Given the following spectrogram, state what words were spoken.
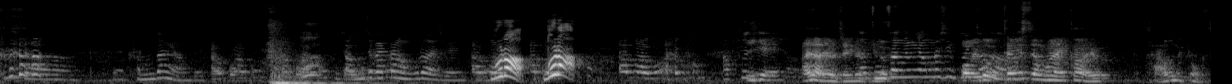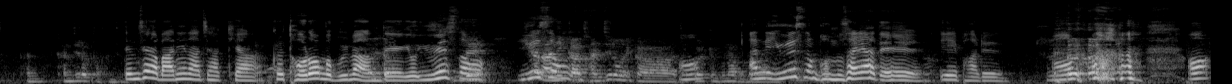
진짜 그냥 감당이 안 돼. 아고 아고. 진짜 엄지발가락 물어야지. 물어, 물어. 아프지? 아니 아니요. 저희가 나 이거 등산용 양말 신고 어 이거 있잖아. 테니스 장구 하니까 이거 아무 느낌 없어. 간 간지럽다 간지럽. 냄새가 많이 나지 하키야. 그리고 더러운 거 물면 안 돼. 이거 유해성. 근데 이가 유해성- 나니까 간지러우니까 자꾸 어? 이렇게 문화 보다. 아니 유해성 검사해야 돼. 얘 발은. 어? 어?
